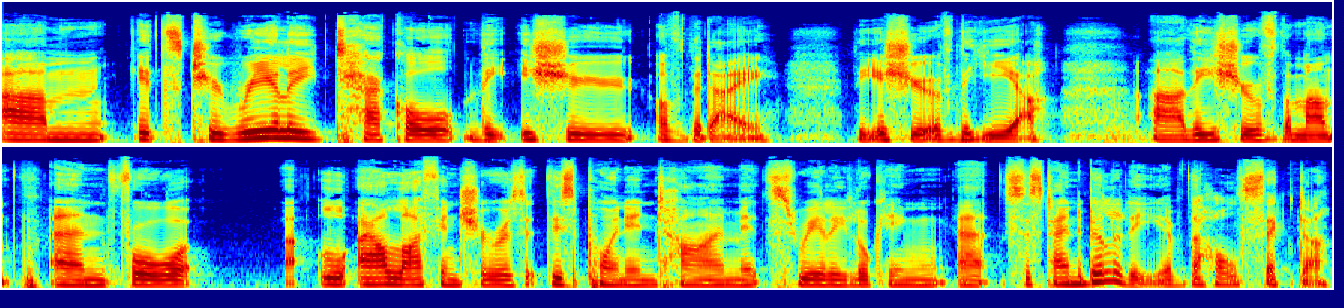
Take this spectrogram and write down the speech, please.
Um, it's to really tackle the issue of the day, the issue of the year, uh, the issue of the month, and for uh, our life insurers at this point in time, it's really looking at sustainability of the whole sector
